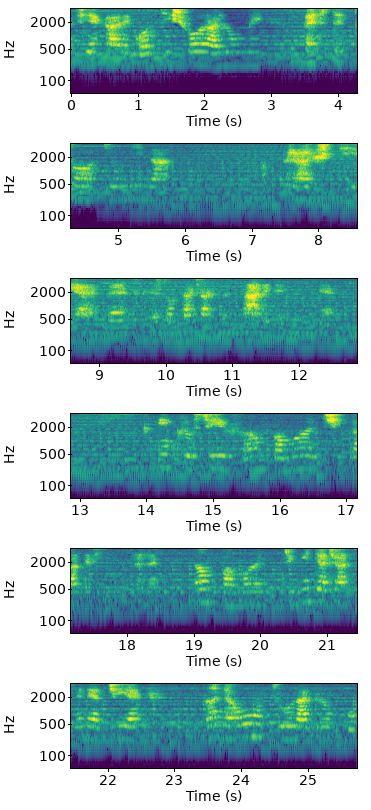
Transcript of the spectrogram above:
în fiecare colțișor al lumii, peste tot lumina prăștie, peste tot această stare de bine, inclusiv în pământ și în toate ființele. În pământ, trimite această energie înăuntru, în adâncul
